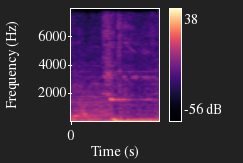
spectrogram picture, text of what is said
you.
